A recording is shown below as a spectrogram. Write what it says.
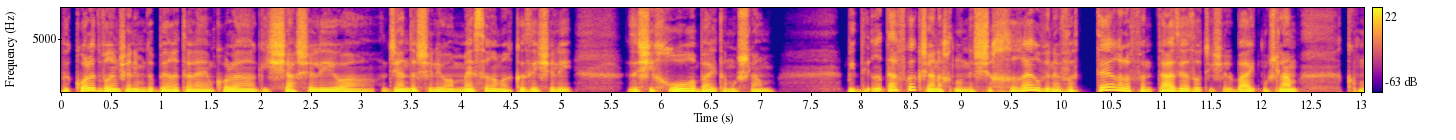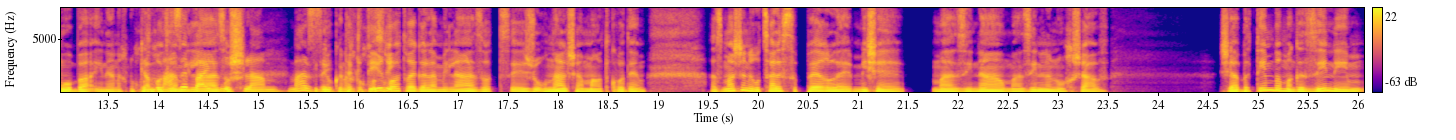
וכל הדברים שאני מדברת עליהם, כל הגישה שלי, או האג'נדה שלי, או המסר המרכזי שלי, זה שחרור הבית המושלם. דווקא כשאנחנו נשחרר ונוותר על הפנטזיה הזאת של בית מושלם, כמו ב... הנה אנחנו חוזרות למילה הזאת. גם מה זה בית מושלם? מה זה? בדיוק, אנחנו תגדירי. חוזרות רגע למילה הזאת, אה, ז'ורנל שאמרת כן. קודם. אז מה שאני רוצה לספר למי שמאזינה או מאזין לנו עכשיו, שהבתים במגזינים,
